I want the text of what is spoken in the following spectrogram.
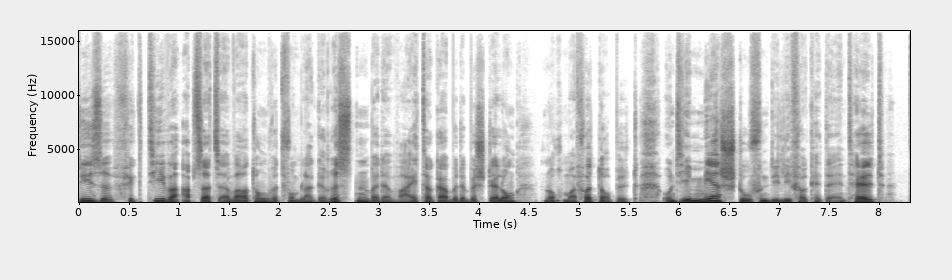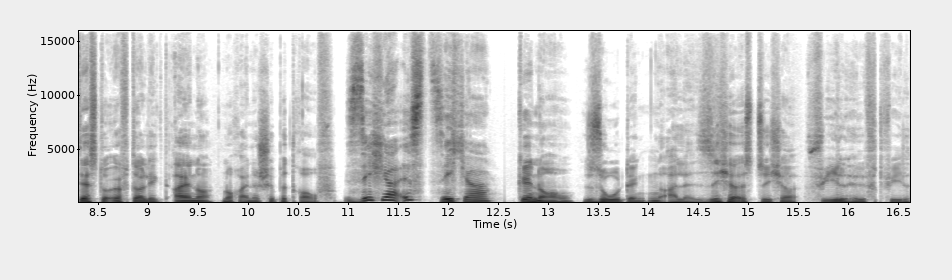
Diese fiktive Absatzerwartung wird vom Lageristen bei der Weitergabe der Bestellung nochmal verdoppelt. Und je mehr Stufen die Lieferkette enthält, desto öfter legt einer noch eine Schippe drauf. Sicher ist sicher. Genau, so denken alle. Sicher ist sicher, viel hilft viel.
